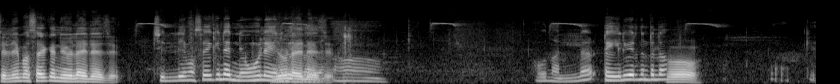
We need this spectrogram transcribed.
chilli mosaic new lineage. Chilli മൊസൈക്കിന്റെ ന്യൂ ലൈനേജ്. ഓ നല്ല ടൈൽ വരുന്നുണ്ടല്ലോ. ഓ ഓക്കെ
